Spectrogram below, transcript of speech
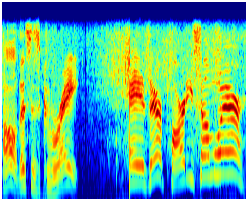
Oh, this is great. Hey, is there a party somewhere?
